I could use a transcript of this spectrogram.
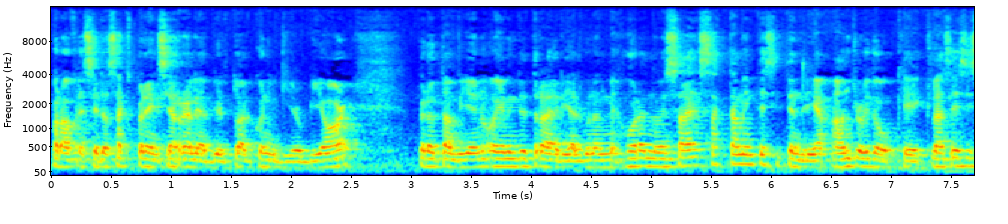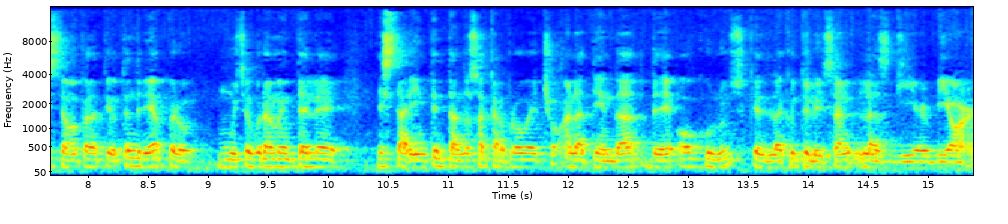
para ofrecer esa experiencia de realidad virtual con el Gear VR pero también obviamente traería algunas mejoras. No sabe exactamente si tendría Android o qué clase de sistema operativo tendría, pero muy seguramente le estaría intentando sacar provecho a la tienda de Oculus, que es la que utilizan las Gear VR.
